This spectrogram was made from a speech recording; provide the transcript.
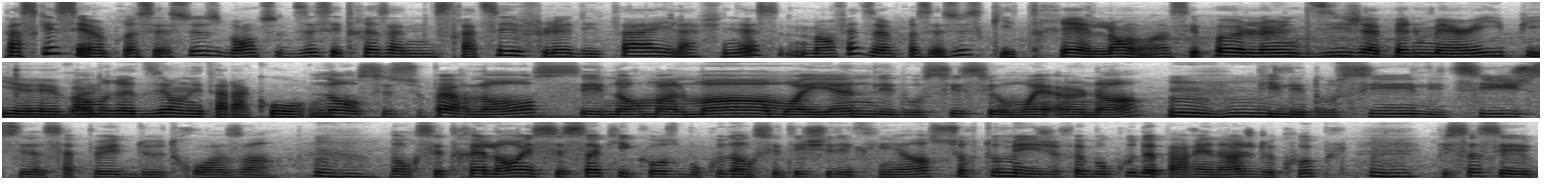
Parce que c'est un processus, bon, tu disais c'est très administratif, le détail, la finesse, mais en fait, c'est un processus qui est très long. Hein. C'est pas lundi, j'appelle Mary, puis euh, vendredi, on est à la cour. Non, c'est super long. C'est normalement, en moyenne, les dossiers, c'est au moins un an. Mhm. Puis les dossiers litiges, ça peut être deux, trois ans. Mhm. Donc, c'est très long et c'est ça qui cause beaucoup d'anxiété chez les clients. Surtout, mais je fais beaucoup de parrainage de couple. Mhm. Puis ça, c'est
